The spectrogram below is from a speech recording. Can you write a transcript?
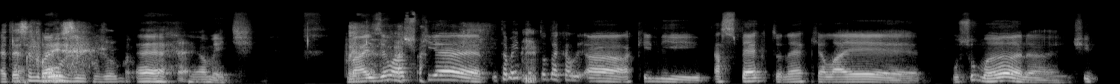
É até sendo é, bonzinho com o jogo. É, realmente. Mas eu acho que é. E também tem todo aquele, a, aquele aspecto, né? Que ela é muçulmana, a gente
